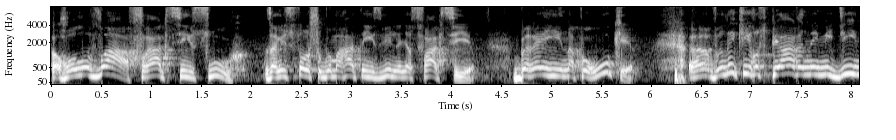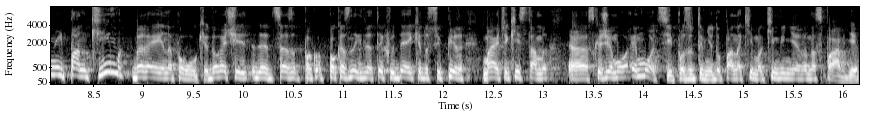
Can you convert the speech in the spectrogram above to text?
голова фракції слуг, замість того, щоб вимагати її звільнення з фракції, бере її на поруки. Е, Великий розпіарений медійний пан Кім бере її на поруки. До речі, е, це показник для тих людей, які до сих пір мають якісь там, е, скажімо, емоції позитивні до пана Кіма, ким він є насправді.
